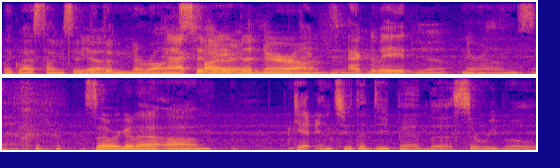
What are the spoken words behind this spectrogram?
Like last time you said, Yeah. get the neurons Activate firing. the Ac- ac- neurons. activate Yeah. neurons. so we're gonna um, get into the deep end, the cerebral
